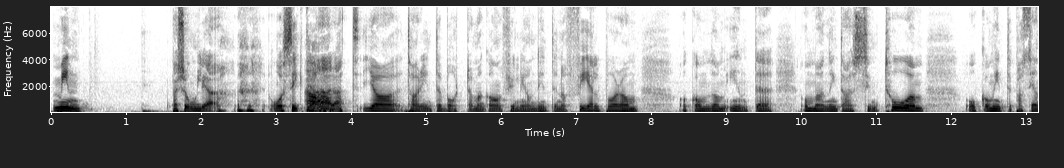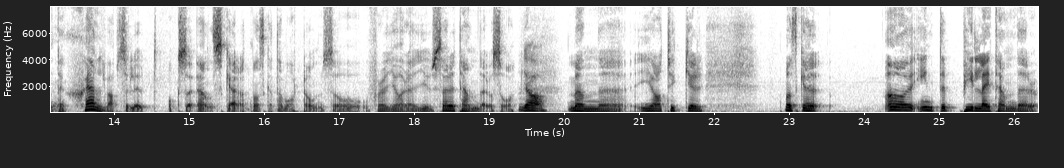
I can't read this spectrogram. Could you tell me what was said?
min personliga åsikt Ja. är att jag tar inte bort amalgamfyllningar om det inte är något fel på dem. Och om, de inte, om man inte har symptom. Och om inte patienten själv absolut också önskar att man ska ta bort dem. Så för att göra ljusare tänder och så. Ja, Men eh, jag tycker man ska ja, inte pilla i tänder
